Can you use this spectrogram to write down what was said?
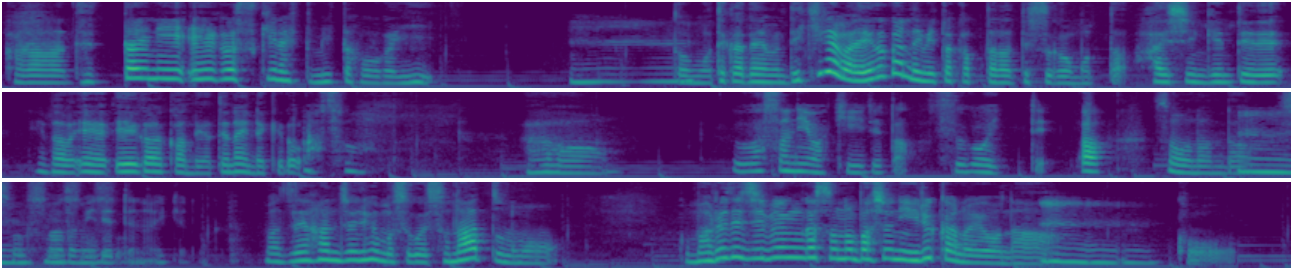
から、絶対に映画好きな人見た方がいいうん。と思う。てかでも、できれば映画館で見たかったなってすごい思った。配信限定で。多映画館でやってないんだけど。あ、そう。あ噂には聞いてた。すごいって。あ、そうなんだ。うんそうそうまだ見れてないけど。まあ前半12分もすごい、その後の、こうまるで自分がその場所にいるかのような、うんうんこう、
